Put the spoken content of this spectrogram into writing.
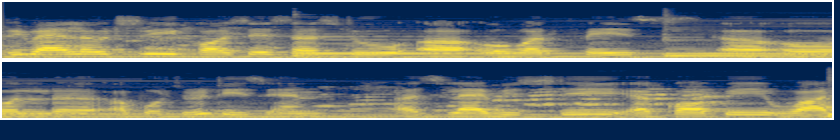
rivalry causes us to uh, overface uh, all uh, opportunities and slavishly copy what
